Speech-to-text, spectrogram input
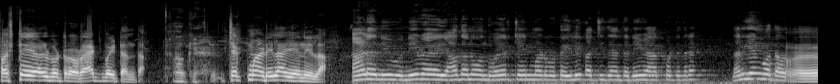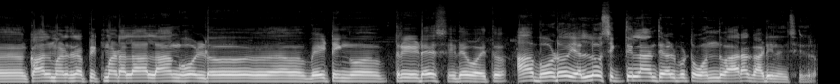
ಫಸ್ಟೇ ಹೇಳ್ಬಿಟ್ರು ರ್ಯಾಟ್ ಬೈಟ್ ಅಂತ. ಓಕೆ ಚೆಕ್ ಮಾಡಿಲ್ಲ ಏನಿಲ್ಲ. ನಾಳೆ ನೀವು ನೀವೇ ಯಾವ್ದಾನ ಒಂದು ವೈರ್ ಚೇಂಜ್ ಮಾಡಿಬಿಟ್ಟು ಇಲ್ಲಿ ಕಚ್ಚಿದೆ ಅಂತ ನೀವೇ ಹಾಕ್ಬಿಟ್ಟಿದ್ರೆ ನನಗೆ ಹೆಂಗೆ ಗೊತ್ತಾಗುತ್ತೆ? ಕಾಲ್ ಮಾಡಿದ್ರೆ ಪಿಕ್ ಮಾಡಲ್ಲ long hold waiting three days ಇದೇ ಹೋಯ್ತು. ಆ ಬೋರ್ಡು ಎಲ್ಲೂ ಸಿಗ್ತಿಲ್ಲ ಅಂತ ಹೇಳ್ಬಿಟ್ಟು ಒಂದು ವಾರ ಗಾಡಿ ನಿಲ್ಸಿದ್ರು.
